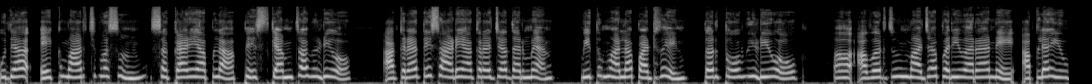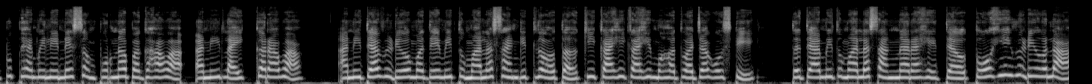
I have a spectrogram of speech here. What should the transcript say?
उद्या एक मार्चपासून सकाळी आपला फेस कॅम्पचा व्हिडिओ अकरा ते साडे अकराच्या दरम्यान मी तुम्हाला पाठवेन. तर तो व्हिडिओ आवर्जून माझ्या परिवाराने आपल्या यूट्यूब फॅमिलीने संपूर्ण बघावा आणि लाईक करावा. आणि त्या व्हिडिओमध्ये मी तुम्हाला सांगितलं होतं की काही काही महत्त्वाच्या गोष्टी. तर त्या मी तुम्हाला सांगणार आहे. त्या तोही व्हिडिओला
